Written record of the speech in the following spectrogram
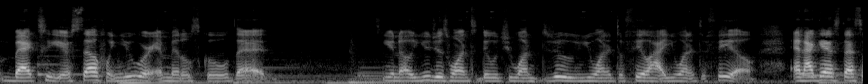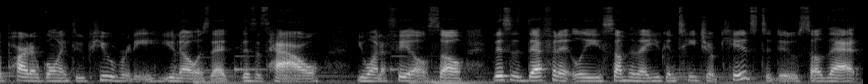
back to yourself when you were in middle school that you know you just wanted to do what you wanted to do you wanted to feel how you wanted to feel and i guess that's a part of going through puberty you know is that this is how you want to feel so this is definitely something that you can teach your kids to do so that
